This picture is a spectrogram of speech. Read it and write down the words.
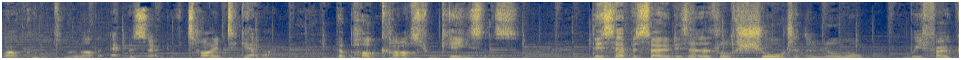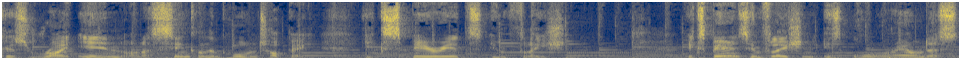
Welcome to another episode of Tied Together, the podcast from Cohesus. This episode is a little shorter than normal. We focus right in on a single important topic experience inflation. Experience inflation is all around us.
